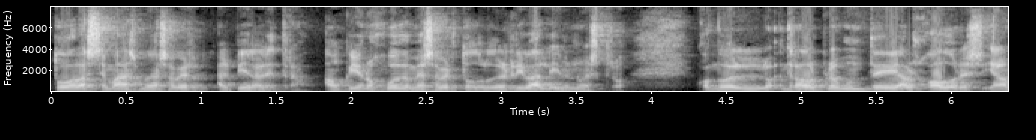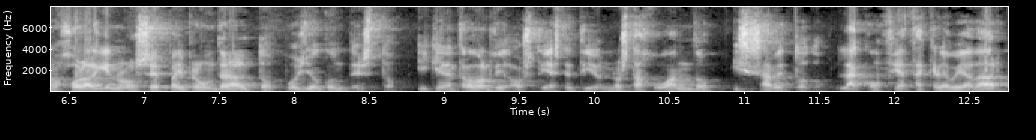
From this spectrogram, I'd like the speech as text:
todas las semanas me voy a saber al pie de la letra. Aunque yo no juegue, me voy a saber todo, lo del rival y lo nuestro. Cuando el entrenador pregunte a los jugadores y a lo mejor alguien no lo sepa y pregunte en alto, pues yo contesto. Y que el entrenador diga, hostia, este tío no está jugando y se sabe todo. La confianza que le voy a dar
